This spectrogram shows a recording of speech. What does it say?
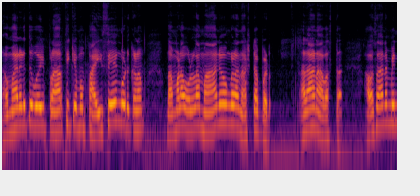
അവന്മാരെടുത്ത് പോയി പ്രാർത്ഥിക്കുമ്പം പൈസയും കൊടുക്കണം. നമ്മളെ ഉള്ള മാനവും കൂടെ നഷ്ടപ്പെടും. അതാണ് അവസ്ഥ. അവസാനം പിന്നെ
